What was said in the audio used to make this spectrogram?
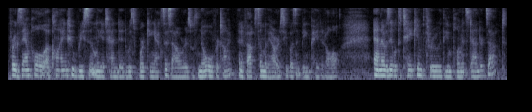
For example, a client who recently attended was working excess hours with no overtime, and in fact, some of the hours he wasn't being paid at all. And I was able to take him through the Employment Standards Act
